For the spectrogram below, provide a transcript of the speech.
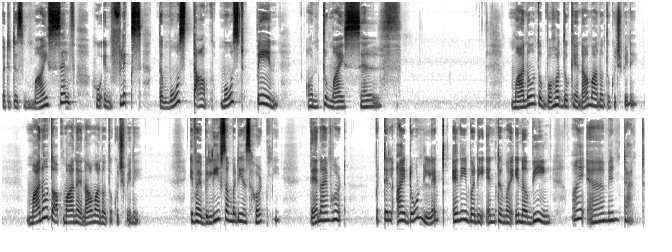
but it is myself who inflicts the most tap, most pain onto myself. मानो तो बहुत दुख है ना मानो तो कुछ भी नहीं मानो तो अपमान है ना मानो तो कुछ भी नहीं इफ आई बिलीव समबडी हैज हर्ट मी देन आई एम हर्ट बट टिल आई डोंट लेट एनी बडी एंटर माई इन अ बींग I am intact.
